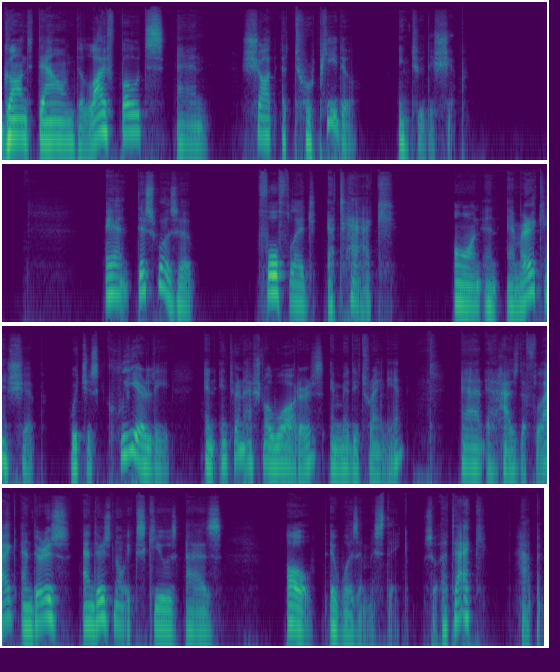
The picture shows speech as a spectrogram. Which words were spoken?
gunned down the lifeboats, and shot a torpedo into the ship. And this was a full fledged attack on an American ship, which is clearly in international waters in Mediterranean, and it has the flag, and there is and there's no excuse as, oh, it was a mistake. So attack happened.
